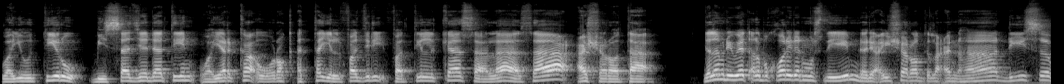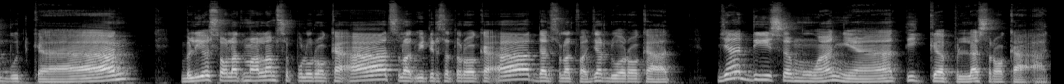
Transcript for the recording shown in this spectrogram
wa yutiru bisajadatin wa yarka'u rak'atayil fajri fatilka salasa asyrata. Dalam riwayat Al-Bukhari dan Muslim dari Aisyah radhiyallahu anha disebutkan beliau sholat malam 10 rakaat, sholat witir 1 rakaat, dan sholat fajar 2 rakaat. Jadi semuanya 13 rakaat.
